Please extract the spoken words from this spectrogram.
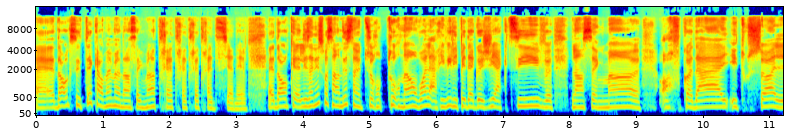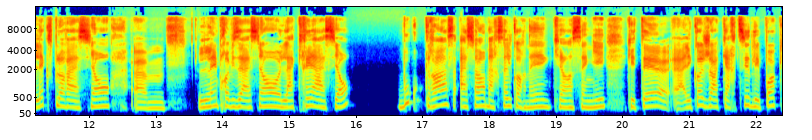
Euh, donc, c'était quand même un enseignement très, très, très traditionnel. Euh, donc, les années 70, c'est un tournant. On voit l'arrivée les pédagogies actives, l'enseignement euh, Kodaï et tout ça, l'exploration, euh, l'improvisation, la création beaucoup grâce à sœur Marcel Corneille qui a enseigné, qui était euh, à l'école Jacques Cartier de l'époque.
